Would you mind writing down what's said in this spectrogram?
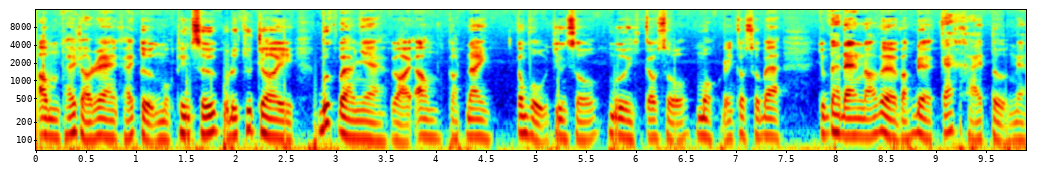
Ông thấy rõ ràng khải tượng một thiên sứ của Đức Chúa Trời Bước vào nhà gọi ông Cotney. Công vụ chương số 10 câu số 1 đến câu số 3 Chúng ta đang nói về vấn đề các khải tượng nè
